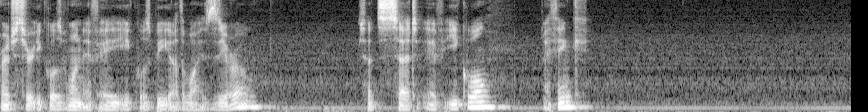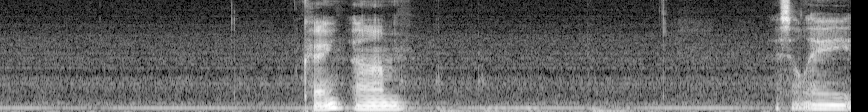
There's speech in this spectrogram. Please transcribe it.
register equals 1 if A equals B, otherwise 0. So it's set if equal, I think. Okay. Um, SLA.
